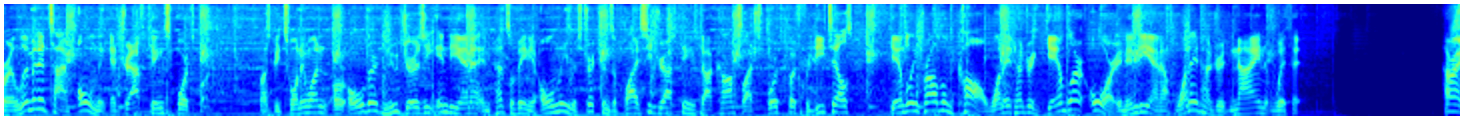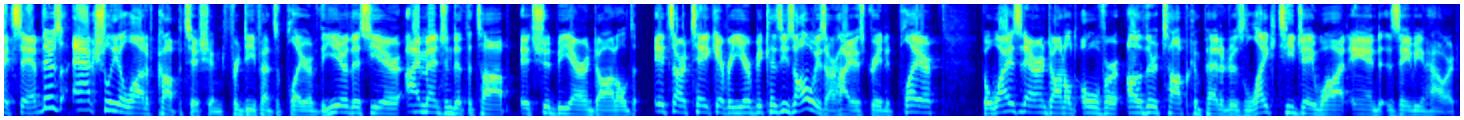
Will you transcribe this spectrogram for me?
for a limited time only at DraftKings Sportsbook. Must be 21 or older, New Jersey, Indiana, and Pennsylvania only. Restrictions apply. See DraftKings.com slash sportsbook for details. Gambling problem? Call 1-800-GAMBLER or in Indiana, 1-800-9-WITH-IT. All right, Sam, there's actually a lot of competition for Defensive Player of the Year this year. I mentioned at the top, it should be Aaron Donald. It's our take every year because he's always our highest graded player. But why is it Aaron Donald over other top competitors like TJ Watt and Xavier Howard?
